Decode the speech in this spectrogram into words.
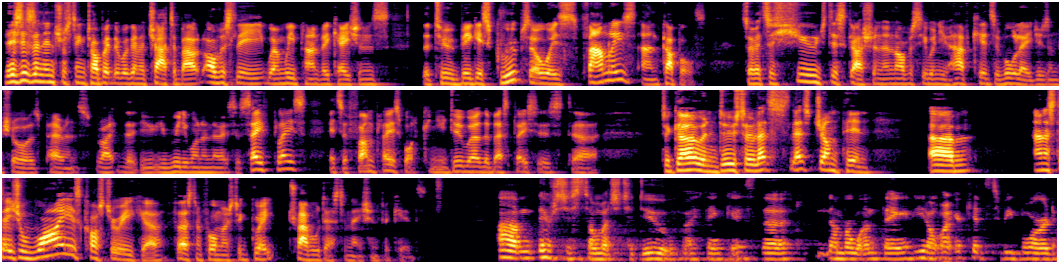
This is an interesting topic that we're going to chat about. Obviously, when we plan vacations, the two biggest groups are always families and couples. So it's a huge discussion, and obviously, when you have kids of all ages, I'm sure as parents, right, that you, you really want to know it's a safe place, it's a fun place. What can you do? Where are the best places to to go and do so? Let's let's jump in. Um, Anastasia, why is Costa Rica first and foremost a great travel destination for kids? Um, there's just so much to do, I think, is the number one thing. You don't want your kids to be bored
